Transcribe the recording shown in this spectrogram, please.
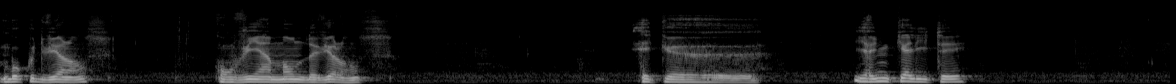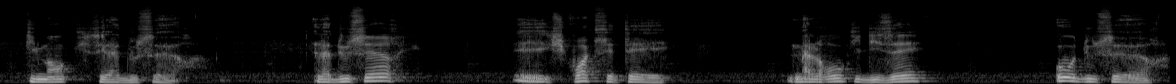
beaucoup de violence, qu'on vit un monde de violence, et que il y a une qualité qui manque, c'est la douceur. La douceur, et je crois que c'était Malraux qui disait Ô douceur,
